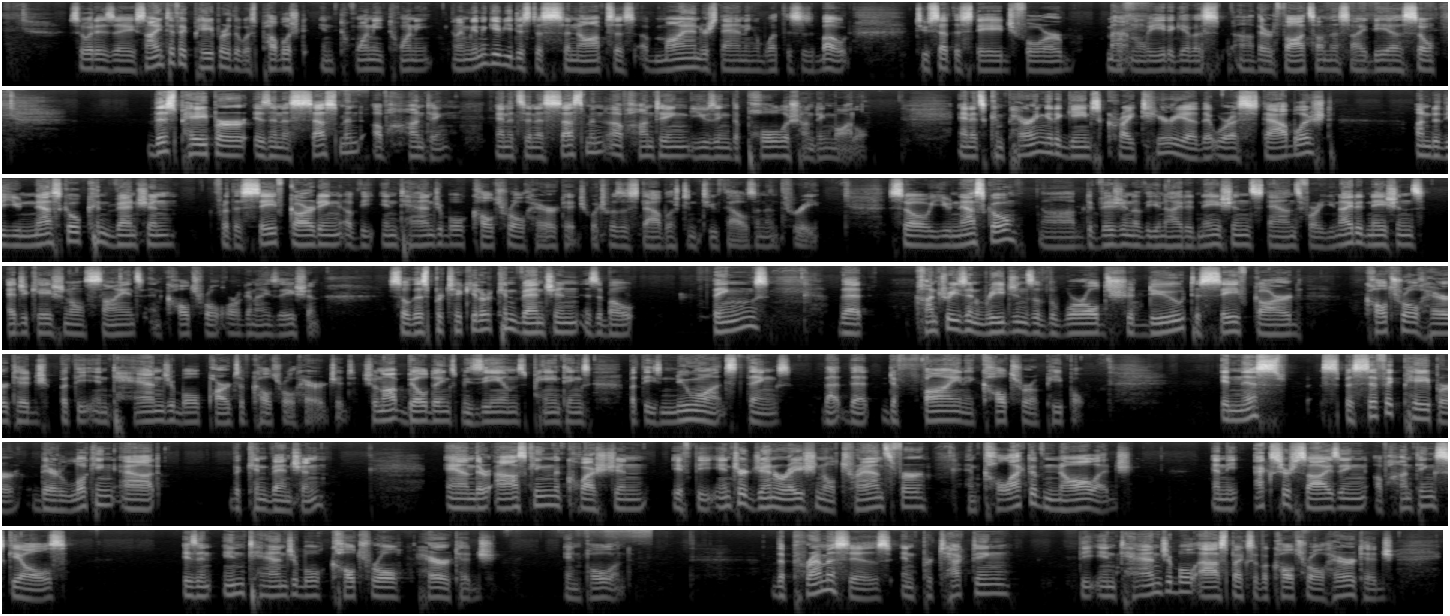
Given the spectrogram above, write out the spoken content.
So it is a scientific paper that was published in 2020. And I'm going to give you just a synopsis of my understanding of what this is about to set the stage for Matt and Lee to give us uh, their thoughts on this idea. So, this paper is an assessment of hunting, and it's an assessment of hunting using the Polish hunting model. And it's comparing it against criteria that were established under the UNESCO Convention for the Safeguarding of the Intangible Cultural Heritage, which was established in 2003. So, UNESCO, uh, division of the United Nations, stands for United Nations Educational, Science, and Cultural Organization. So, this particular convention is about things that countries and regions of the world should do to safeguard cultural heritage, but the intangible parts of cultural heritage. So not buildings, museums, paintings, but these nuanced things that that define a culture of people. In this specific paper, they're looking at the convention and they're asking the question if the intergenerational transfer and collective knowledge and the exercising of hunting skills is an intangible cultural heritage in Poland. The premise is in protecting the intangible aspects of a cultural heritage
